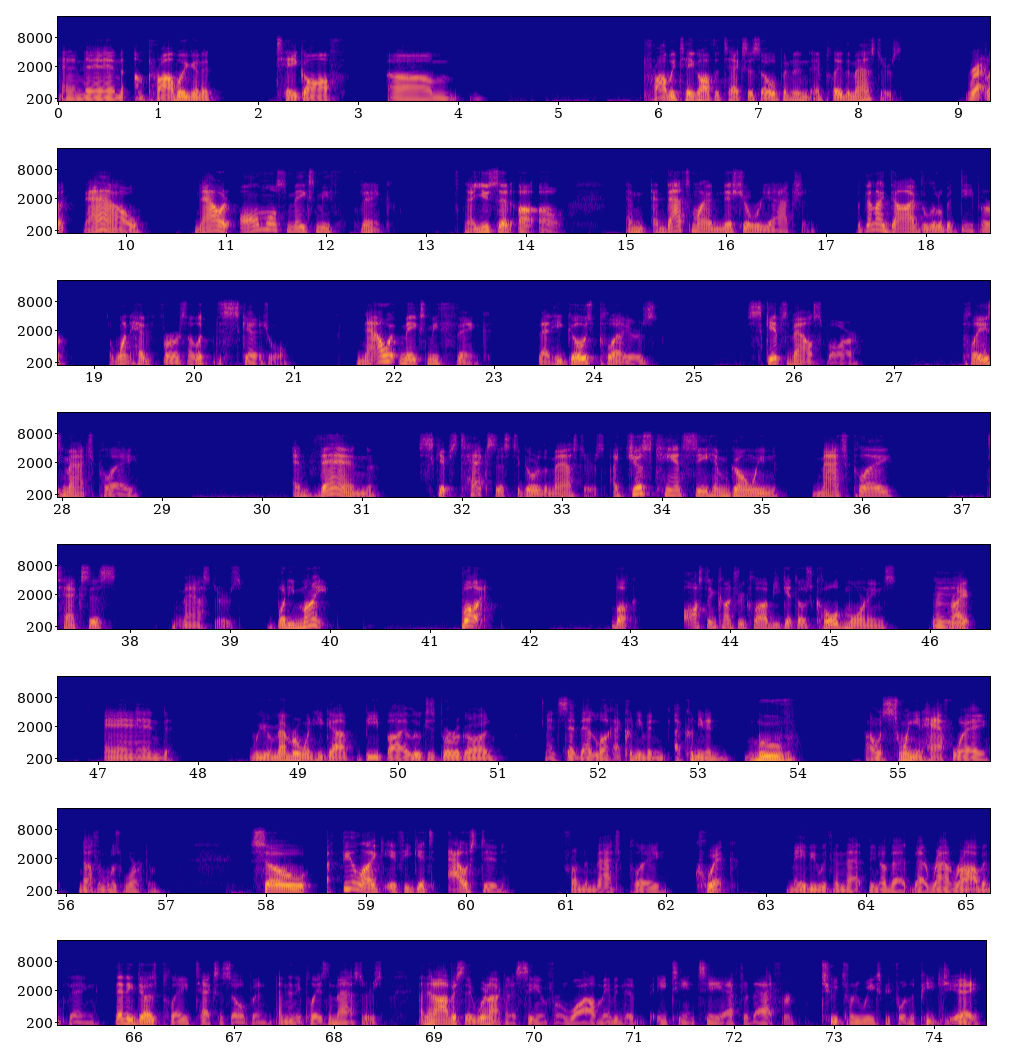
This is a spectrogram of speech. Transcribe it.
And then I'm probably going to take off, um, probably take off the Texas Open and, and play the Masters. Right. But now, now it almost makes me think. Now you said, "Uh oh," and and that's my initial reaction. But then I dived a little bit deeper. I went head first. I looked at the schedule. Now it makes me think that he goes players, skips Valspar, plays match play, and then skips Texas to go to the Masters. I just can't see him going match play, Texas, Masters, but he might. But look, Austin Country Club, you get those cold mornings, mm. right? And we remember when he got beat by Lucas Bjerregaard and said that, look, I couldn't even I couldn't even move. I was swinging halfway, nothing was working. So I feel like if he gets ousted from the match play quick, maybe within that you know that that round robin thing. Then he does play Texas Open, and then he plays the Masters, and then obviously we're not going to see him for a while. Maybe the AT and T after that for two three weeks before the PGA.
